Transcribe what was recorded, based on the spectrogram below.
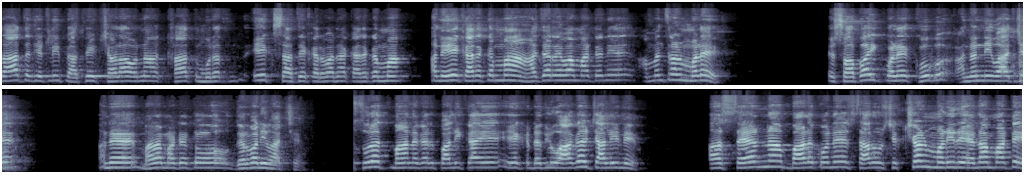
સાત જેટલી પ્રાથમિક શાળાઓના ખાતમુહૂર્ત એક સાથે કરવાના કાર્યક્રમમાં અને એ કાર્યક્રમમાં હાજર રહેવા માટેને આમંત્રણ મળે એ સ્વાભાવિકપણે ખૂબ આનંદની વાત છે અને મારા માટે તો ગર્વની વાત છે. સુરત મહાનગરપાલિકાએ એક ડગલું આગળ ચાલીને આ શહેરના બાળકોને સારું શિક્ષણ મળી રહે એના માટે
